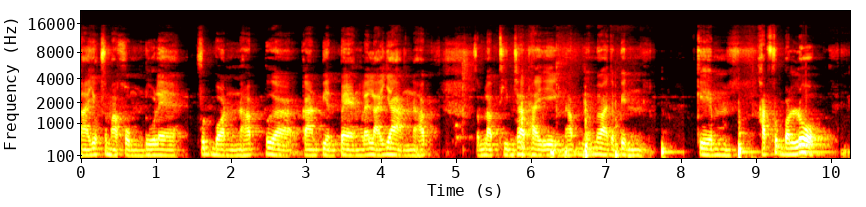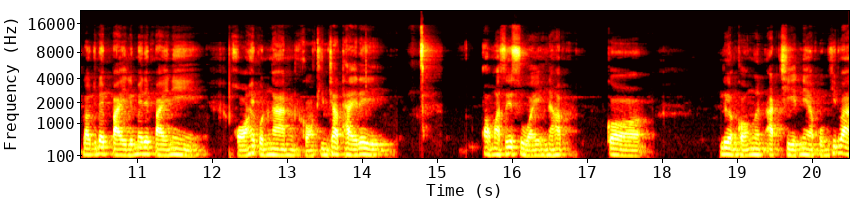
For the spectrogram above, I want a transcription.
นายกสมาคมดูแลฟุตบอลนะครับ เพื่อการเปลี่ยนแปลงหลาย ๆ อย่างนะครับสำหรับทีมชาติไทยเองนะครับไม่ว่าจะเป็นเกมคัดฟุตบอลโลก เราจะได้ไปหรือไม่ได้ไปนี่ ขอให้ผลงานของทีมชาติไทยได้ ออกมาสวยๆนะครับ ก็เรื่องของเงินอัดฉีดเนี่ย ผมคิดว่า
